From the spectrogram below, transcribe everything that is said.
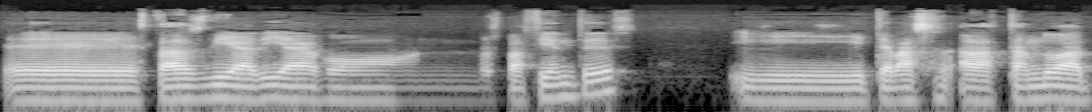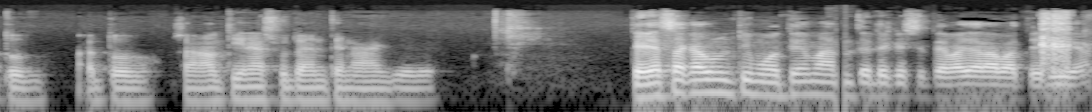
eh, estás día a día con los pacientes y te vas adaptando a todo, a todo. O sea, no tiene absolutamente nada que ver. Te voy a sacar un último tema antes de que se te vaya la batería,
